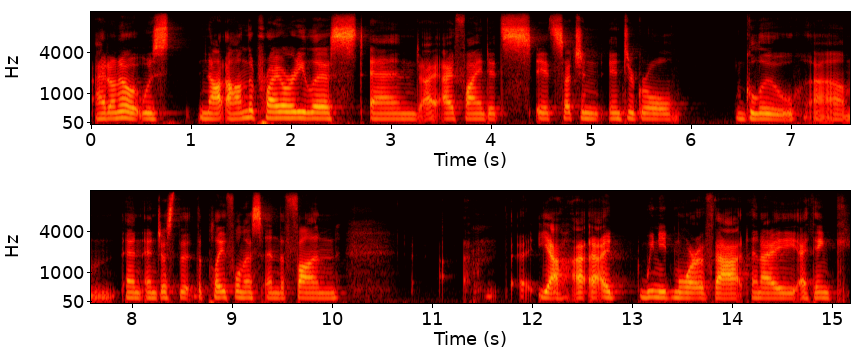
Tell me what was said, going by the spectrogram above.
I don't know, it was not on the priority list, and I, I find it's it's such an integral glue, um, and and just the the playfulness and the fun. Yeah, I, I we need more of that, and I I think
